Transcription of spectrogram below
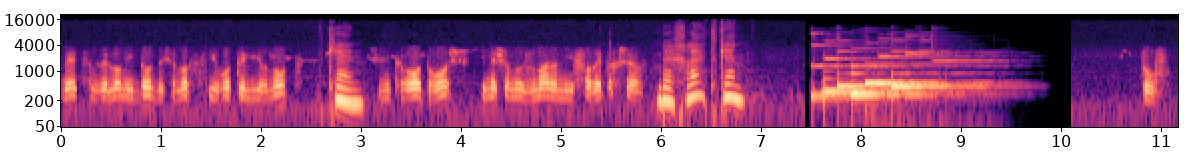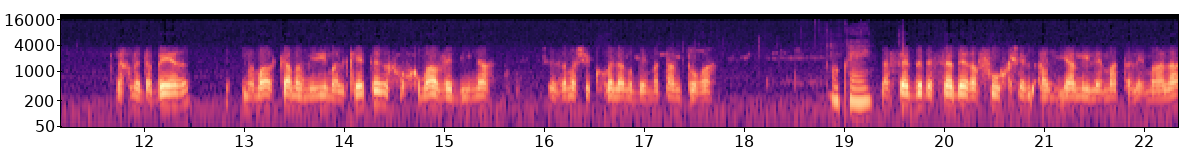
בעצם זה לא מידות, זה שלוש ספירות עליונות. כן. שנקראות ראש. אם יש לנו זמן, אני אפרט עכשיו. בהחלט, כן. טוב, אנחנו נדבר, נאמר כמה מילים על כתר, חוכמה ובינה, שזה מה שקורה לנו במתן תורה. אוקיי. Okay. נעשה את זה בסדר הפוך של עלייה מלמטה למעלה.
